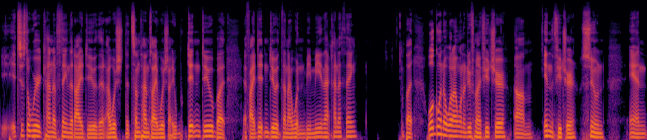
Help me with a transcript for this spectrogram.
It's just a weird kind of thing that I do that I wish that sometimes I wish I didn't do, but if I didn't do it, then I wouldn't be me, that kind of thing. But we'll go into what I want to do for my future, um, in the future soon, and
